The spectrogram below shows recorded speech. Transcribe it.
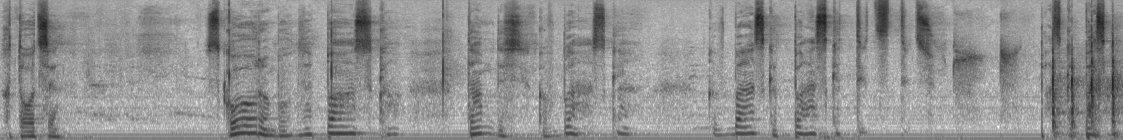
Хто це? Скоро буде Пасха, там десь ковбаска, ковбаска, паска, тиц, тиц. Паска, паска.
